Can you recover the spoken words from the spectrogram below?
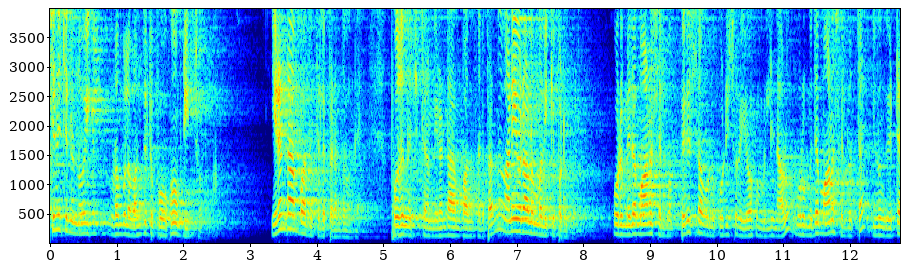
சின்ன சின்ன நோய்கள் உடம்புல வந்துட்டு போகும் அப்படின்னு சொல்லலாம். இரண்டாம் பாதத்தில் பிறந்தவங்க. பொது நட்சத்திரம் இரண்டாம் பாதத்தில் பிறந்தவங்க அனைவராலும் மதிக்கப்படுவார். ஒரு மிதமான செல்வம். பெருசாக ஒரு கோடீஸ்வர யோகம் இல்லைனாலும் ஒரு மிதமான செல்வத்தை இவங்ககிட்ட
